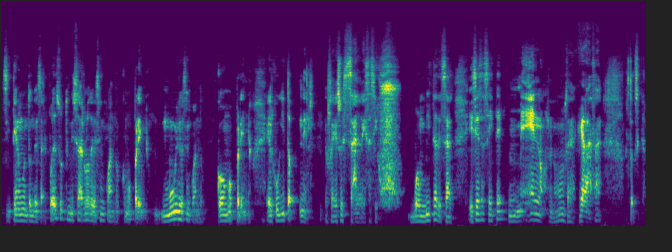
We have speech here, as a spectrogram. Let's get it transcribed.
sí tiene un montón de sal. Puedes utilizarlo de vez en cuando como premio, muy de vez en cuando como premio. El juguito, Nel, o sea, eso es sal, es así, bombita de sal. Y si es aceite, menos, ¿no? O sea, grasa tóxica.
